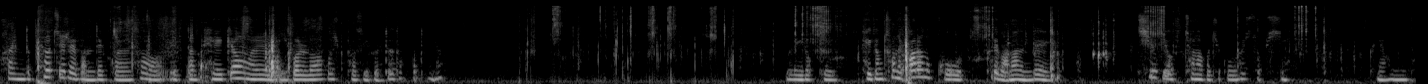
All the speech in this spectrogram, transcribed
바인더 표지를 만들 거여서 일단 배경을 이걸로 하고 싶어서 이걸 뜯었거든요. 원래 이렇게 배경 천에 깔아놓고 스크랩 안 하는데 치우기가 귀찮아가지고 할 수 없이 그냥 합니다.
